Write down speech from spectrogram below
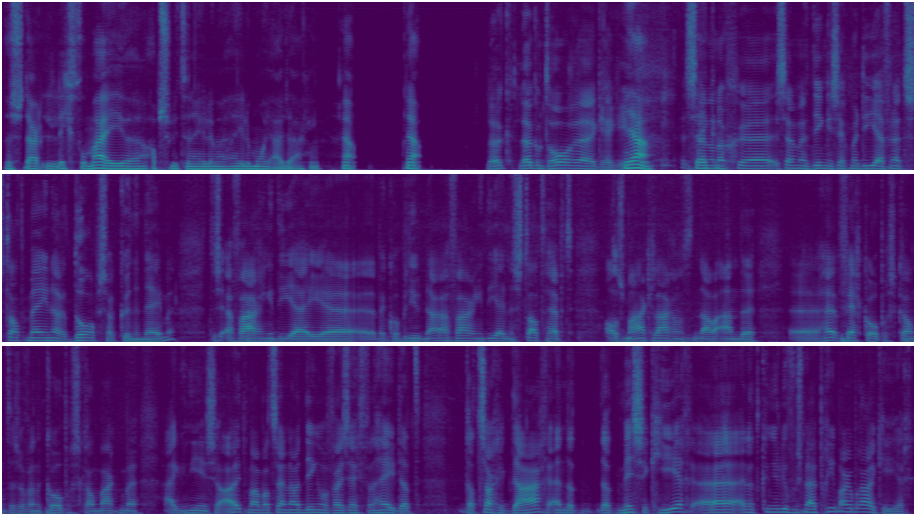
dus daar ligt voor mij eh, absoluut een hele, hele mooie uitdaging. Leuk, leuk om te horen, eh, Gregory. Ja, zijn, er nog, uh, zijn er nog dingen zeg maar, die jij vanuit de stad mee naar het dorp zou kunnen nemen? Dus ervaringen die jij, uh, ben ik wel benieuwd naar, ervaringen die jij in de stad hebt als makelaar. Het nou aan de uh, verkoperskant is of aan de koperskant, maakt me eigenlijk niet eens zo uit. Maar wat zijn nou dingen waarvan je zegt van, hé, hey, dat, dat zag ik daar en dat, dat mis ik hier. en dat kunnen jullie volgens mij prima gebruiken hier.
